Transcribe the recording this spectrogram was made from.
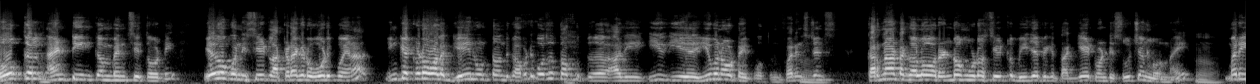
లోకల్ యాంటీ ఇన్కంబెన్సీ తోటి ఏదో కొన్ని సీట్లు అక్కడక్కడ ఓడిపోయినా ఇంకెక్కడో వాళ్ళ గెయిన్ ఉంటుంది కాబట్టి బహుశా తగ్గు అది ఈవెన్ అవుట్ అయిపోతుంది. ఫర్ ఇన్స్టెన్స్ కర్ణాటకలో రెండో మూడో సీట్లు బీజేపీకి తగ్గేటువంటి సూచనలు ఉన్నాయి. మరి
